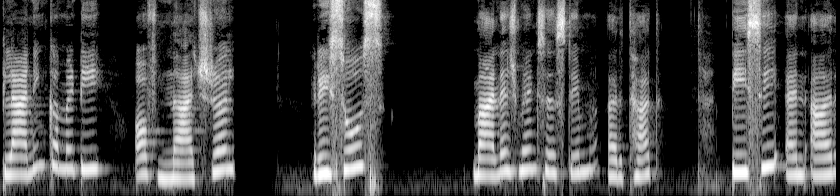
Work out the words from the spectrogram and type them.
planning committee of natural resource management system अर्थात P C N R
